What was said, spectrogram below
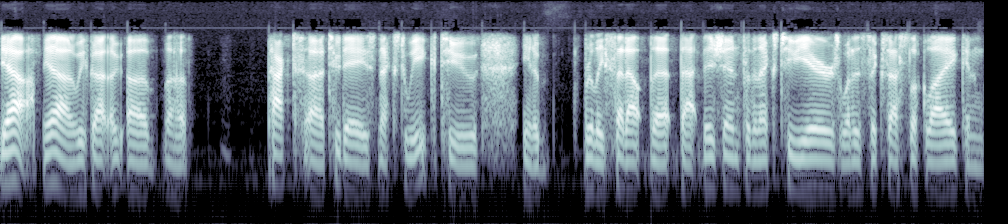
Yeah, yeah, we've got a, a, a packed uh, two days next week to, you know, really set out that that vision for the next two years. What does success look like, and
